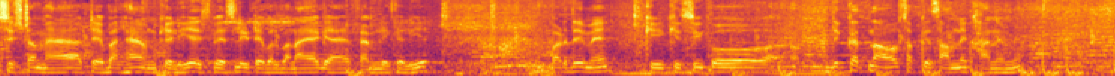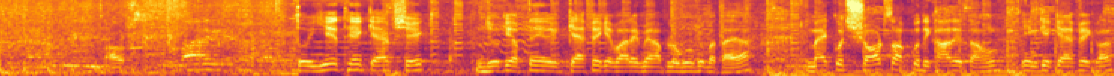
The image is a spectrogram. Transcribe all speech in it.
सिस्टम है टेबल है उनके लिए स्पेशली टेबल बनाया गया है फैमिली के लिए। पर्दे में कि किसी को दिक्कत ना हो सबके सामने खाने में। और तो ये थे कैफ शेख जो कि अपने कैफ़े के बारे में आप लोगों को बताया। मैं कुछ शॉर्ट्स आपको दिखा देता हूँ इनके कैफ़े का।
